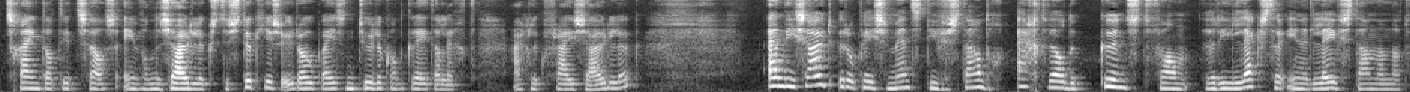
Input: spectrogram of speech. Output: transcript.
Het schijnt dat dit zelfs een van de zuidelijkste stukjes Europa is, natuurlijk, want Kreta ligt eigenlijk vrij zuidelijk. En die Zuid-Europese mensen die verstaan toch echt wel de kunst van relaxter in het leven staan dan dat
